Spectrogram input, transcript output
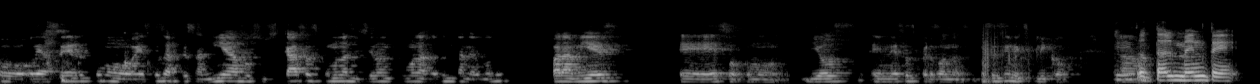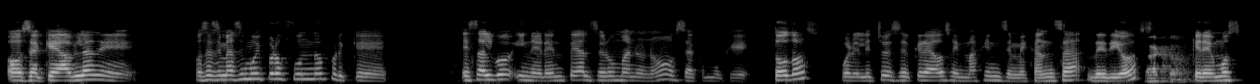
o, o de hacer como estas artesanías o sus casas, cómo las hicieron, cómo las hacen tan hermosas, para mí es eh, eso, como Dios en esas personas. No sé si me explico. sí. Totalmente. O sea, que habla de, o sea, se me hace muy profundo porque es algo inherente al ser humano, ¿no? O sea, como que todos, por el hecho de ser creados a imagen y semejanza de Dios, Exacto. queremos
